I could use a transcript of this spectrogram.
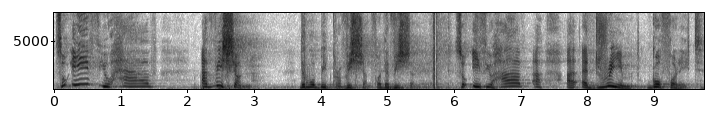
So if you have a vision, there will be provision for the vision. So if you have a, a, a dream, go for it.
